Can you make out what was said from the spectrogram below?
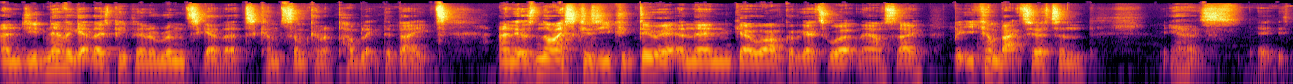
And you'd never get those people in a room together to come to some kind of public debate and it was nice because you could do it and then go, well, I've got to go to work now. So, but you come back to it and you know, it's, it,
